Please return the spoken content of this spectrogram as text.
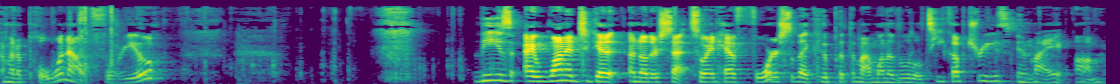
I'm to pull one out for you. These, I wanted to get another set, so I'd have four so that I could put them on one of the little teacup trees in my um,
